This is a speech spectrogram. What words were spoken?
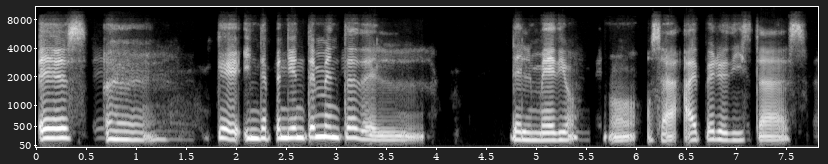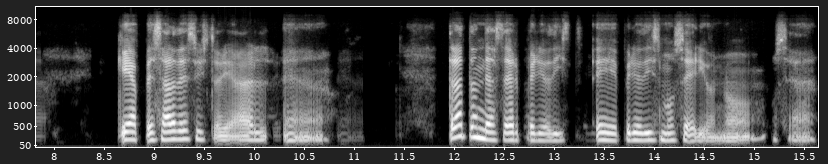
es eh, que independientemente del, del medio, ¿no? O sea, hay periodistas que a pesar de su historial eh, tratan de hacer eh, periodismo serio, ¿no? O sea,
